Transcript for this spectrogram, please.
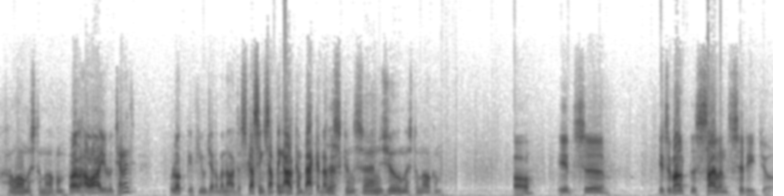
Hello, Mr. Malcolm. Well, how are you, Lieutenant? Look, if you gentlemen are discussing something, I'll come back another. This concerns you, Mr. Malcolm. Oh? It's, uh, it's about the Silent City, George.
